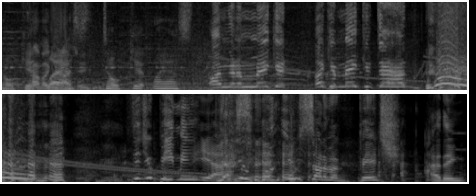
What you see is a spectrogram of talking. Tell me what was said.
Don't get Kamikaze. last. Don't get last. I'm gonna make it. I can make it, Dad. Did you beat me? Yeah. Yes. You, you son of a bitch. I think,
